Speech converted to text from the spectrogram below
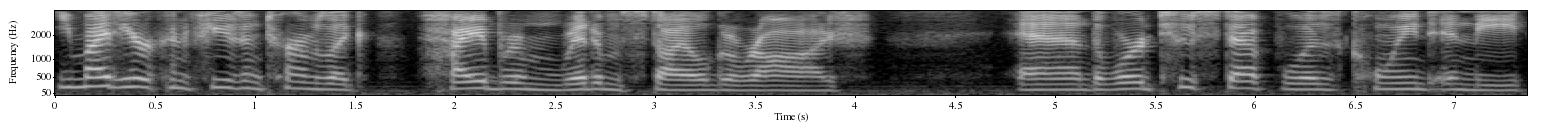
you might hear confusing terms like hybrid rhythm style garage, and the word two step was coined in the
